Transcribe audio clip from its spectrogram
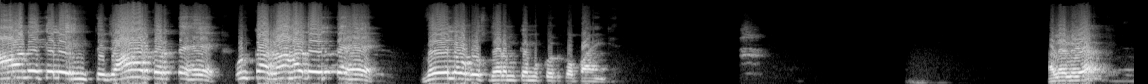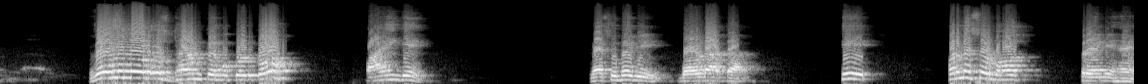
आने के लिए इंतज़ार करते हैं, उनका राह देखते हैं, वे लोग उस धर्म के मुकुट को पाएँगे। हालेलुया। वही लोग उस धर्म के मुकुट को पाएँगे। मैं सुबह भी बोल रहा था कि परमेश्वर बहुत प्रेमी है,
